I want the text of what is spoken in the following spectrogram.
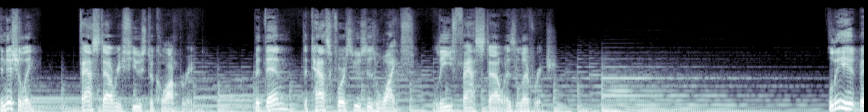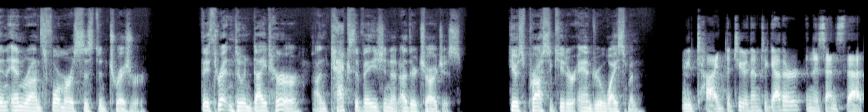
Initially, Fastow refused to cooperate. But then the task force used his wife, Lee Fastow, as leverage. Lee had been Enron's former assistant treasurer. They threatened to indict her on tax evasion and other charges. Here's prosecutor Andrew Weissmann. We tied the two of them together in the sense that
